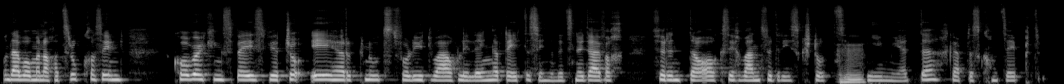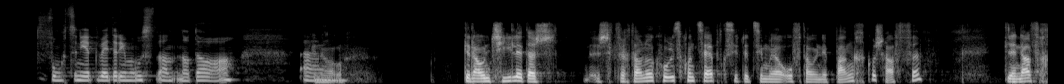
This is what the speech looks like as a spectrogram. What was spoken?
und auch, wo wir nachher zurückgekommen sind, Coworking Space wird schon eher genutzt von Leuten, die auch ein bisschen länger dort sind und jetzt nicht einfach für einen Tag sich für 30 Stutz mhm. einmieten. Ich glaube, das Konzept funktioniert weder im Ausland noch da. Ähm, genau. Genau, in Chile, das ist vielleicht auch noch ein cooles Konzept gewesen. Dort sind wir ja oft auch in einer Bank arbeiten. Die haben einfach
